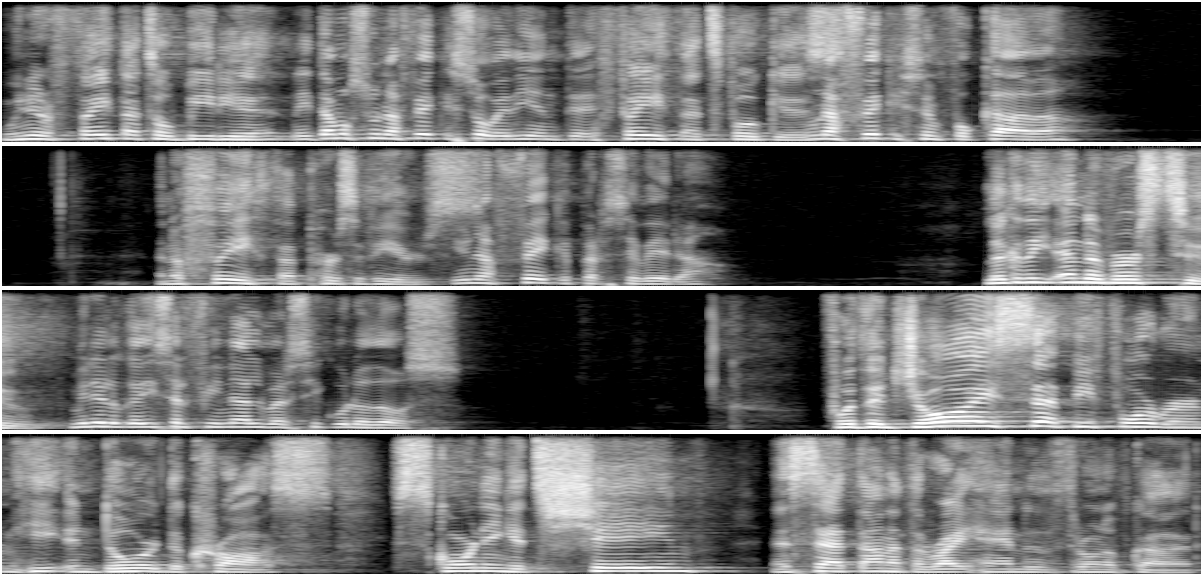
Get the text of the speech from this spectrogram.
We need a faith that's obedient, Necesitamos una fe que es obediente, a faith that's focused, una fe que es enfocada and a faith that perseveres. y una fe que persevera. Look at the end of verse 2. Mire lo que dice final, versículo 2. For the joy set before him, he endured the cross, scorning its shame, and sat down at the right hand of the throne of God.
